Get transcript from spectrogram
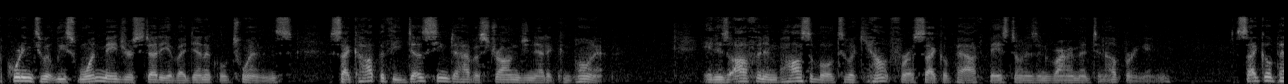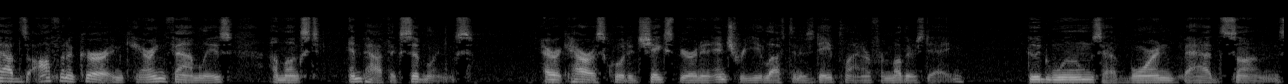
According to at least one major study of identical twins, psychopathy does seem to have a strong genetic component. It is often impossible to account for a psychopath based on his environment and upbringing. Psychopaths often occur in caring families amongst empathic siblings. Eric Harris quoted Shakespeare in an entry he left in his day planner for Mother's Day. Good wombs have borne bad sons.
